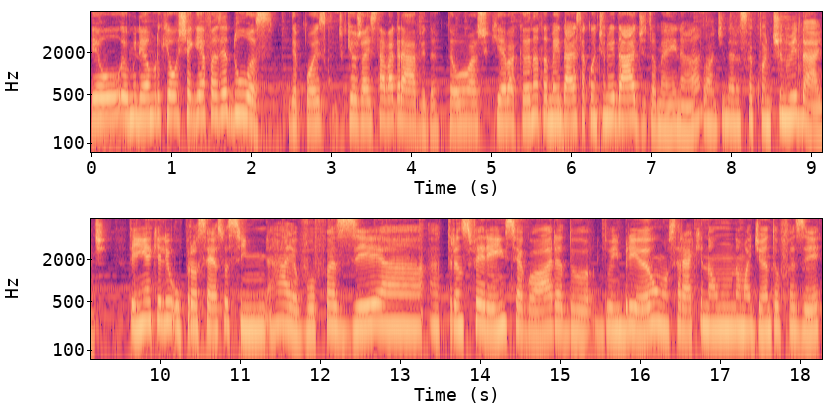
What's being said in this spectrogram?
eu, eu me lembro que eu cheguei a fazer duas depois que eu já estava grávida. Então eu acho que é bacana também dar essa continuidade também, né? Pode dar essa continuidade. Tem aquele o processo assim, ah, eu vou fazer a, a transferência agora do, do embrião, ou será que não, não adianta eu fazer?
